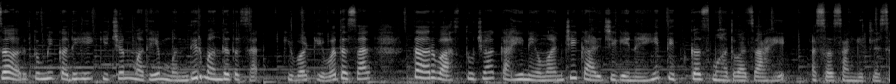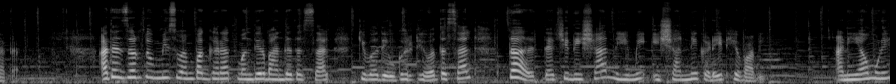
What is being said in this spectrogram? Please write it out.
जर तुम्ही कधीही किचनमध्ये मंदिर बांधत असाल किंवा ठेवत असाल तर वास्तूच्या काही नियमांची काळजी घेणंही तितकंच महत्त्वाचं आहे असं सांगितलं जातं. आता जर तुम्ही स्वयंपाकघरात मंदिर बांधत असाल किंवा देवघर ठेवत असाल तर त्याची दिशा नेहमी ईशान्येकडे ठेवावी. आणि यामुळे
